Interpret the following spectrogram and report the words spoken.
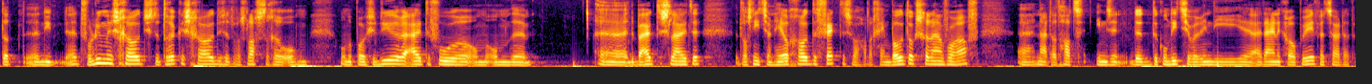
Dat die, het volume is groot, dus de druk is groot. Dus het was lastiger om, om de procedure uit te voeren, om, om de, de buik te sluiten. Het was niet zo'n heel groot defect, dus we hadden geen botox gedaan vooraf. Nou, dat had in zijn, de, de conditie waarin die uiteindelijk geopereerd werd, zou dat,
